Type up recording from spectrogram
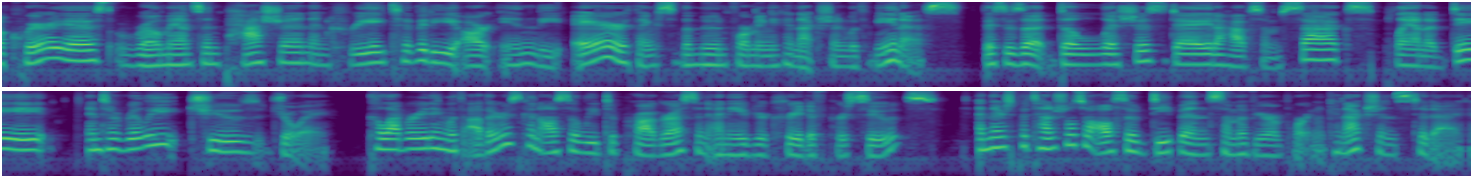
Aquarius, romance and passion and creativity are in the air thanks to the moon forming a connection with Venus. This is a delicious day to have some sex, plan a date, and to really choose joy. Collaborating with others can also lead to progress in any of your creative pursuits. And there's potential to also deepen some of your important connections today.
